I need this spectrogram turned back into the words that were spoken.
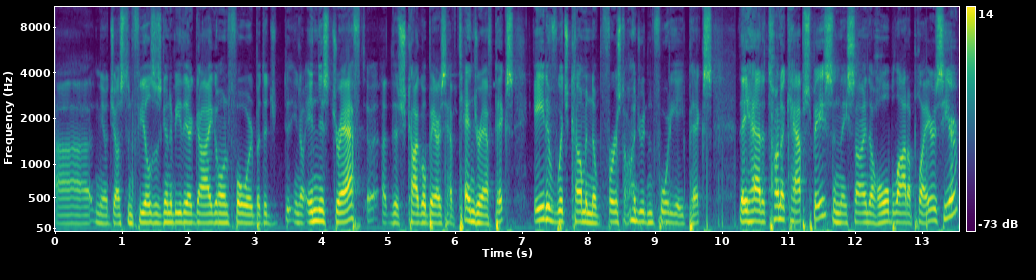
Uh, you know, Justin Fields is going to be their guy going forward. But the you know in this draft, uh, the Chicago Bears have ten draft picks, eight of which come in the first 148 picks. They had a ton of cap space, and they signed a whole lot of players here.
